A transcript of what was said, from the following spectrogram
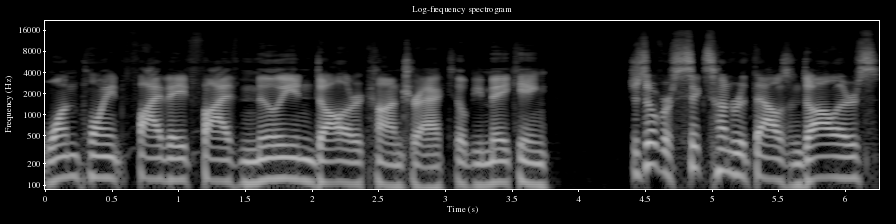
$1.585 million contract. He'll be making just over $600,000.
